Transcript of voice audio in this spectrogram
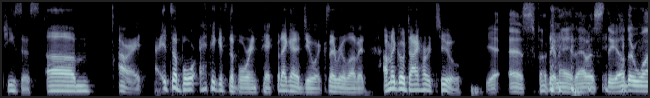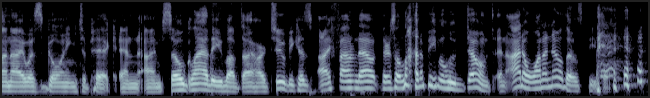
Jesus. Um, All right, it's a bore. I think it's the boring pick, but I got to do it because I really love it. I'm gonna go Die Hard too. Yes, fucking A. That was the other one I was going to pick. And I'm so glad that you love Die Hard too because I found out there's a lot of people who don't, and I don't want to know those people.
